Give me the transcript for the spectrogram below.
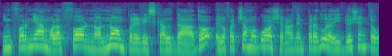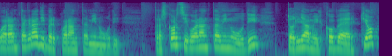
inforniamolo a forno non preriscaldato e lo facciamo cuocere a una temperatura di 240 gradi per 40 minuti. Trascorsi 40 minuti togliamo il coperchio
